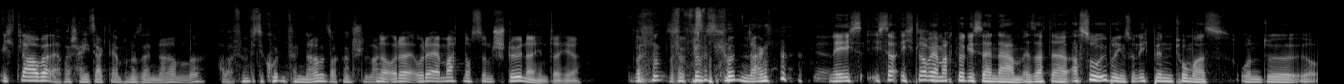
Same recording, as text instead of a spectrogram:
Ich glaube, äh, wahrscheinlich sagt er einfach nur seinen Namen, ne? Aber fünf Sekunden für einen Namen ist auch ganz schön lang. Na, oder, oder er macht noch so einen Stöhner hinterher. so fünf Sekunden lang. Nee, ich, ich, sag- ich glaube, er macht wirklich seinen Namen. Er sagt, äh, ach so, übrigens, und ich bin Thomas und äh, ja,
